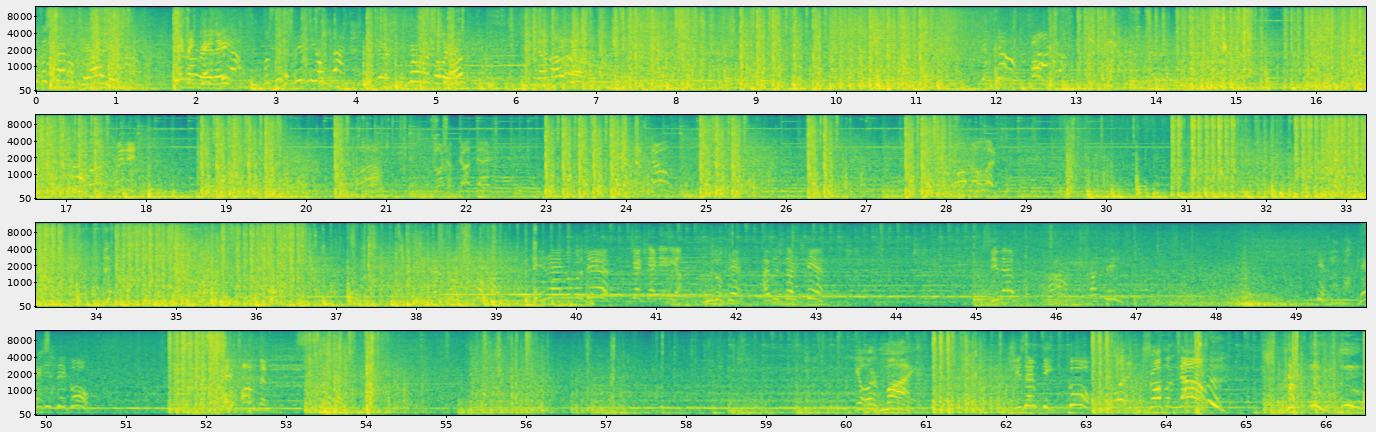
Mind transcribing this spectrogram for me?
one for subtlety, are you? Not really. Here. See them? Ah, nothing. Where did they go? I found them. You're mine! She's empty. Go. You're in trouble now! Sniper, get down!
